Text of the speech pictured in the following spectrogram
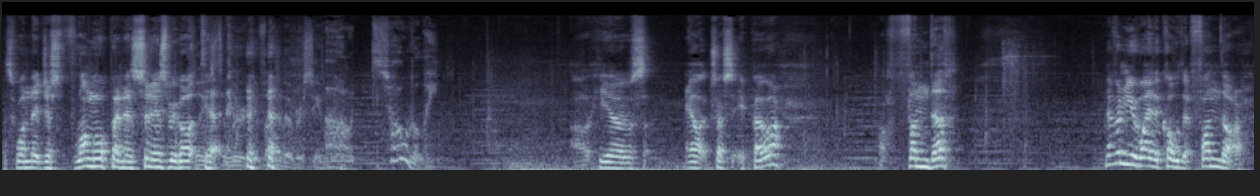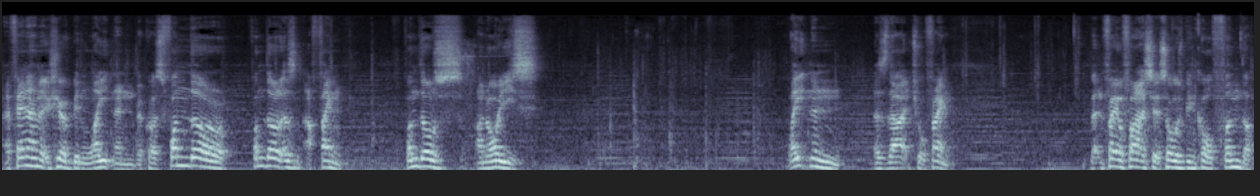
This one that just flung open as soon as we got Place to to it. if I've ever seen one. Oh, totally. Oh, here's electricity power. Or thunder. Never knew why they called it thunder. If anything, it should have been lightning because thunder, thunder isn't a thing. Thunder's a noise. Lightning is the actual thing. But in Final Fantasy, it's always been called thunder.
